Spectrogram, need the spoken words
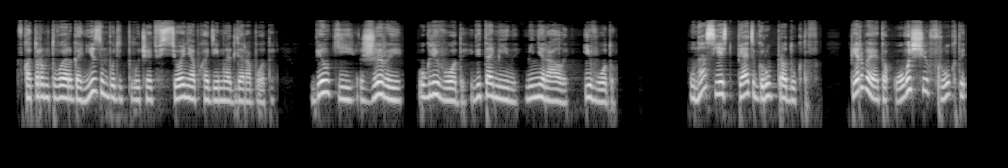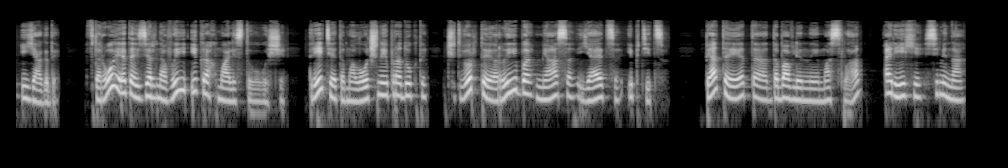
в котором твой организм будет получать все необходимое для работы. Белки, жиры, углеводы, витамины, минералы и воду. У нас есть пять групп продуктов. Первое – это овощи, фрукты и ягоды. Второе – это зерновые и крахмалистые овощи. Третье – это молочные продукты. Четвертое – рыба, мясо, яйца и птица. Пятое – это добавленные масла, орехи, семена.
